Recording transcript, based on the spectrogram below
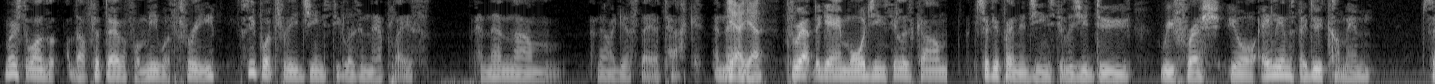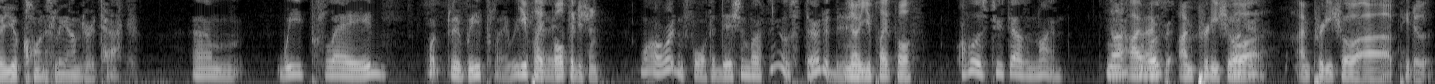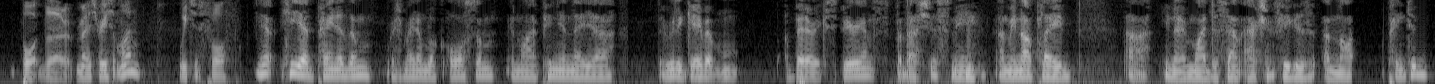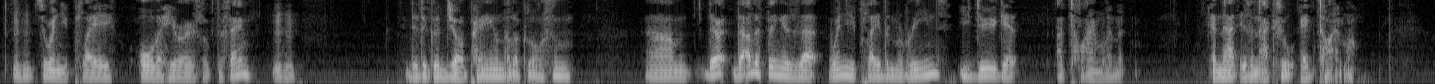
Most of the ones that are flipped over for me were three. So you put three gene stealers in their place. And then, um, and then I guess they attack. And then Yeah, yeah. throughout the game, more gene stealers come. So if you're playing the gene stealers, you do refresh your aliens. They do come in. So you're constantly under attack. Um, we played, what did we play? We You played fourth edition. Well, I wrote in fourth edition, but I think it was third edition. No, you played fourth. I thought it was 2009. No, I, it I'm, was? I'm pretty sure. Okay. I'm pretty sure uh, Peter bought the most recent one, which is fourth. Yeah, he had painted them, which made them look awesome. In my opinion, they uh, they really gave it a better experience. But that's just me. I mean, I played, uh, you know, my Descent action figures are not painted, so when you play, all the heroes look the same. Mm-hmm. Did a good job painting them; they looked awesome. Um, the, the other thing is that when you play the Marines, you do get a time limit, and that is an actual egg timer,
